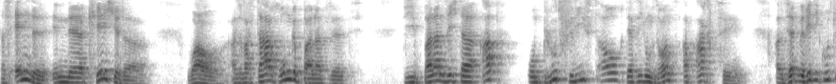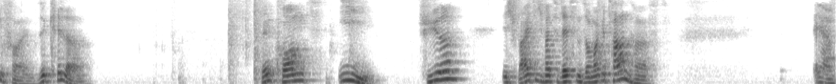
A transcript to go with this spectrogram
Das Ende in der Kirche da, wow, also was da rumgeballert wird, die ballern sich da ab und Blut fließt auch, der sich umsonst ab 18. Also sie hat mir richtig gut gefallen. The Killer. Dann kommt I für Ich weiß nicht, was du letzten Sommer getan hast. Ja,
